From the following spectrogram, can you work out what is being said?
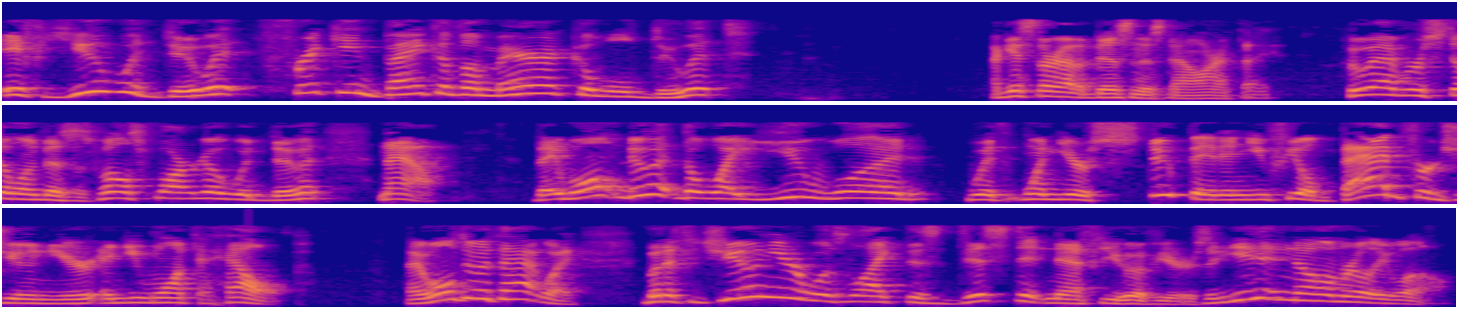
If you would do it, freaking Bank of America will do it. I guess they're out of business now, aren't they? Whoever's still in business, Wells Fargo would do it. Now, they won't do it the way you would with when you're stupid and you feel bad for Junior and you want to help. They won't do it that way. But if Junior was like this distant nephew of yours and you didn't know him really well,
